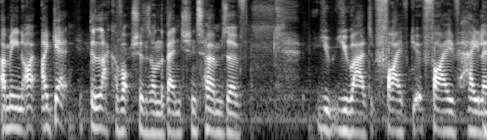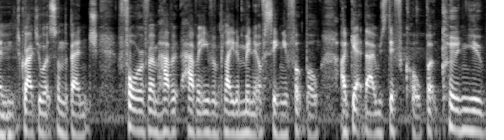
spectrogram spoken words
I mean, I, I get the lack of options on the bench in terms of you you add five five Hale End graduates on the bench. Four of them haven't haven't even played a minute of senior football. I get that it was difficult, but couldn't you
